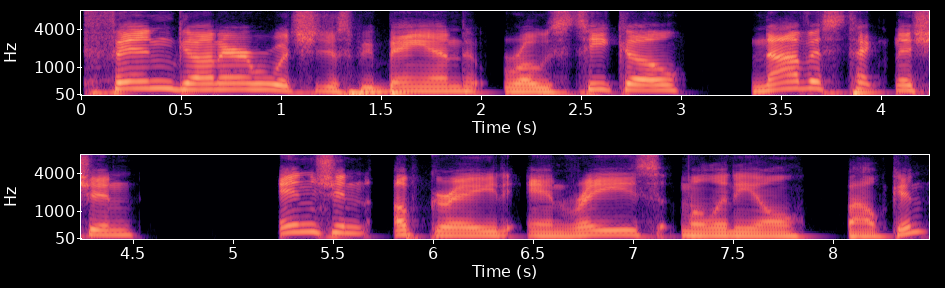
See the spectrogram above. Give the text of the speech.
Finn Gunner, which should just be banned, Rose Tico, Novice Technician, Engine Upgrade, and Rey's Millennium Falcon.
